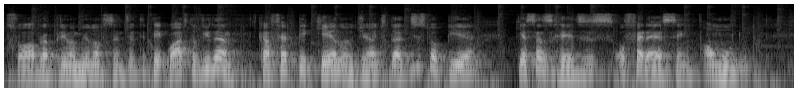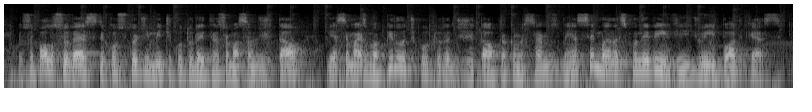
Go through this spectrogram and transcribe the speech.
Sua obra-prima 1984 vira café pequeno diante da distopia que essas redes oferecem ao mundo. Eu sou Paulo Silvestre, consultor de mídia, cultura e transformação digital, e essa é mais uma pílula de cultura digital para começarmos bem a semana disponível em vídeo e em podcast.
